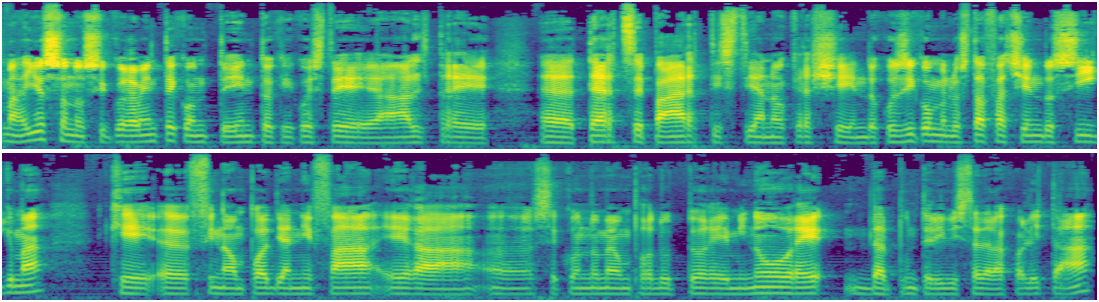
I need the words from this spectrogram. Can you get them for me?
Ma io sono sicuramente contento che queste altre eh, terze parti stiano crescendo, così come lo sta facendo Sigma, che eh, fino a un po' di anni fa era eh, secondo me un produttore minore dal punto di vista della qualità,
